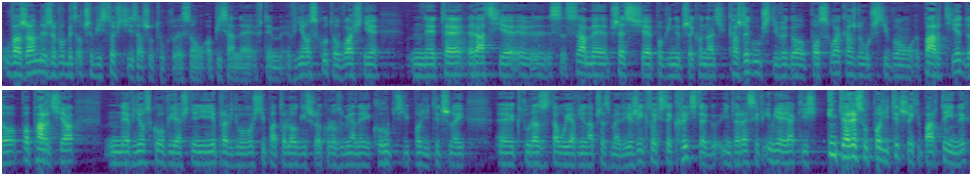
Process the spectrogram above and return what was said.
uważamy, że wobec oczywistości zarzutów, które są opisane w tym wniosku, to właśnie mm, te racje y, same przez się powinny przekonać każdego uczciwego posła, każdą uczciwą partię do poparcia wniosku o wyjaśnienie nieprawidłowości, patologii szeroko rozumianej korupcji politycznej, y, która została ujawniona przez media. Jeżeli ktoś chce kryć te interesy w imię jakichś interesów politycznych i partyjnych,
